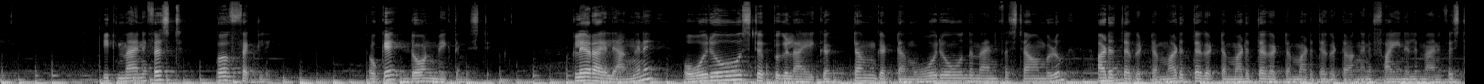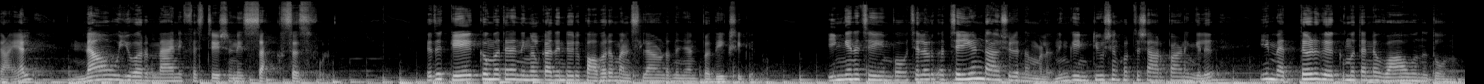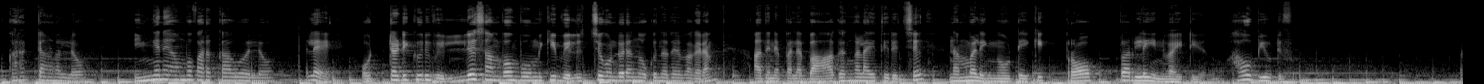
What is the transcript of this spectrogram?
it manifest perfectly okay don't make the mistake clear ആയില്ലേ? അങ്ങനെ ഓരോ സ്റ്റെപ്പുകളായി ഘട്ടം ഘട്ടം ഓരോന്ന് മാനിഫെസ്റ്റ് ആകുമ്പോഴും അടുത്ത ഘട്ടം അടുത്ത ഘട്ടം അടുത്ത ഘട്ടം അടുത്ത ഘട്ടം അങ്ങനെ ഫൈനൽ മാനിഫെസ്റ്റ് ആയാൽ now your manifestation is successful ഇത് കേൾക്കുമ്പോൾ തന്നെ നിങ്ങൾക്ക് അതിന്റെ ഒരു പവർ മനസ്സിലാവുണ്ടെന്ന് ഞാൻ പ്രതീക്ഷിക്കുന്നു. ഇങ്ങനെ ചെയ്യുമ്പോൾ ചിലർ ചെയ്യേണ്ട ആവശ്യമില്ല നമ്മൾ നിങ്ങൾക്ക് ഇന്റ്യൂഷൻ കുറച്ച് ഷാർപ്പാണെങ്കിൽ ഈ മെത്തേഡ് കേൾക്കുമ്പോൾ തന്നെ വാവ് എന്ന് തോന്നും. കറക്റ്റ് ആണല്ലോ. ഇങ്ങനെ ആകുമ്പോൾ വർക്കാവുമല്ലോ അല്ലേ? ഒറ്റടിക്ക് ഒരു വലിയ സംഭവം ഭൂമിക്ക് വലിച്ചു കൊണ്ടുവരാൻ നോക്കുന്നതിന് പകരം അതിനെ പല ഭാഗങ്ങളായി തിരിച്ച് നമ്മൾ ഇങ്ങോട്ടേക്ക് പ്രോപ്പർലി ഇൻവൈറ്റ് ചെയ്യുന്നു. How beautiful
